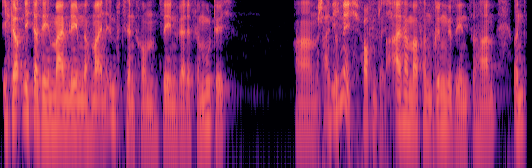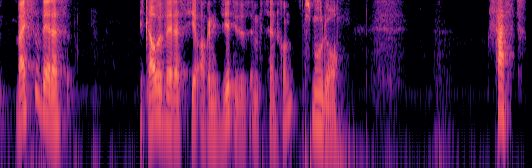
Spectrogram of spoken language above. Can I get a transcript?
ich glaube nicht, dass ich in meinem Leben nochmal ein Impfzentrum sehen werde, vermute ich. Ähm, Wahrscheinlich nicht, hoffentlich. einfach mal von drin gesehen zu haben. Und weißt du, wer das, ich glaube, wer das hier organisiert, dieses Impfzentrum? Smudo. Fast.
